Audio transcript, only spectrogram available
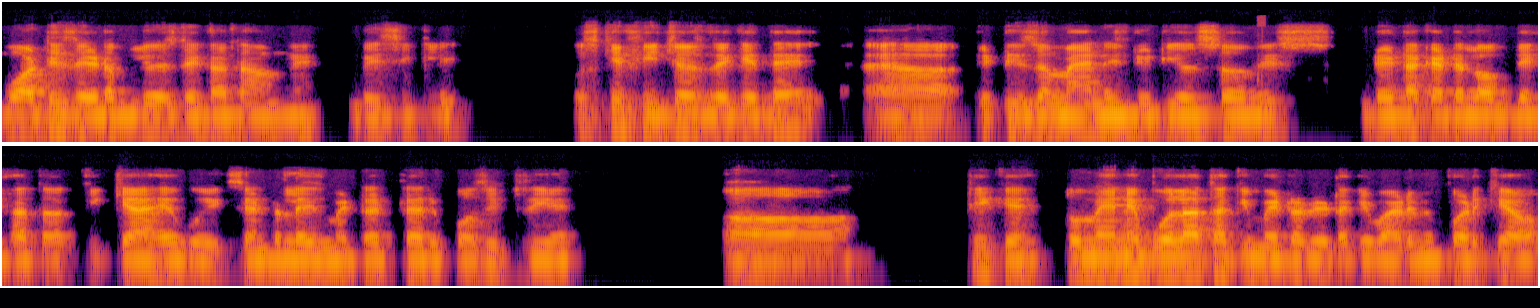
व्हाट इज़ एडब्ल्यूएस देखा था हमने बेसिकली उसके फीचर्स देखे थे it is a manage detail service data catalogue देखा था कि क्या है वो एक सेंट्रलाइज मेटा डेटा रिपोजिटरी है. अ, ठीक है तो मैंने बोला था कि मेटा डेटा के बारे में पढ़ के आओ.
